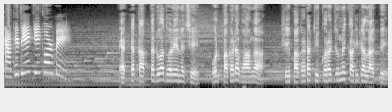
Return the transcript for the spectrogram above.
কাঠি দিয়ে কি করবে? একটা কাকতাডুয়া ধরে এনেছে। ওর পাখাটা ভাঙা। সেই পাখাটা ঠিক করার জন্যই কাঠিটা লাগবে।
